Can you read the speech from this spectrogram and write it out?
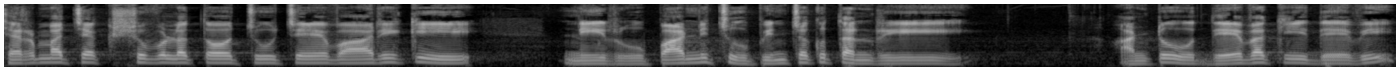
చర్మచక్షువులతో చూచేవారికి నీ రూపాన్ని చూపించకు తండ్రి. అంటూ దేవకీదేవి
